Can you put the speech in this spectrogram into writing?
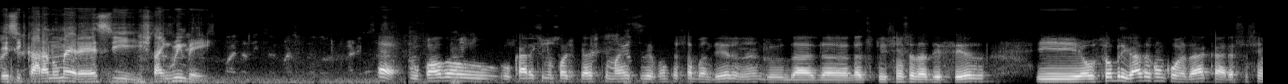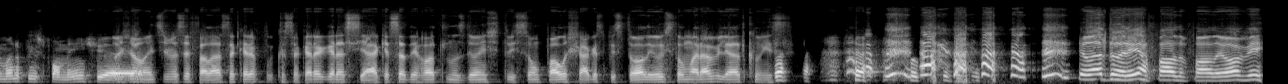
esse cara não merece estar em Green Bay. É, o Paulo é o, o cara aqui no podcast que mais levanta essa bandeira, né, do- da, da, da displicência da defesa. E eu sou obrigado a concordar, cara, essa semana principalmente. Ô, É, João, antes de você falar, só quero, eu só quero agraciar que essa derrota nos deu a instituição Paulo Chagas Pistola e eu estou maravilhado com isso. eu adorei a fala do Paulo, eu amei.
